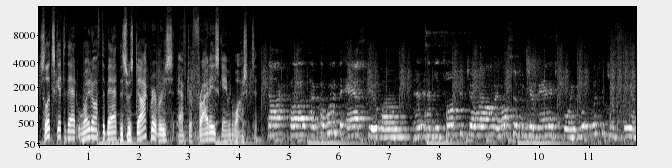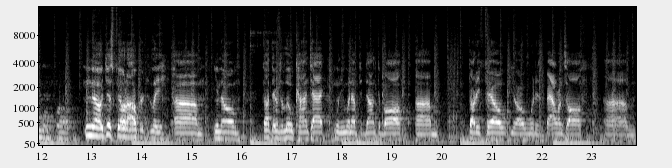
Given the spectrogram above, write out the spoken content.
So let's get to that right off the bat. This was Doc Rivers after Friday's game in Washington. Doc, uh, I, I, wanted to ask you um, have, have, you talked to Joel? And also, from your vantage point, what, what did you see on that play? No, just felt awkwardly. Um, you know, thought there was a little contact when he went up to dunk the ball. Um, thought he fell, you know, with his balance off. Um,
